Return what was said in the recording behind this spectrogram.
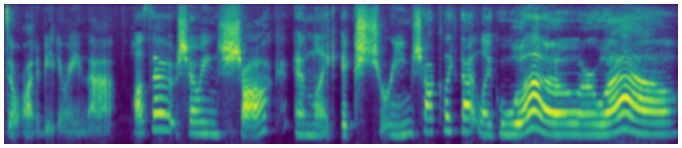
don't want to be doing that. Also showing shock and like extreme shock like that, like whoa or wow,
